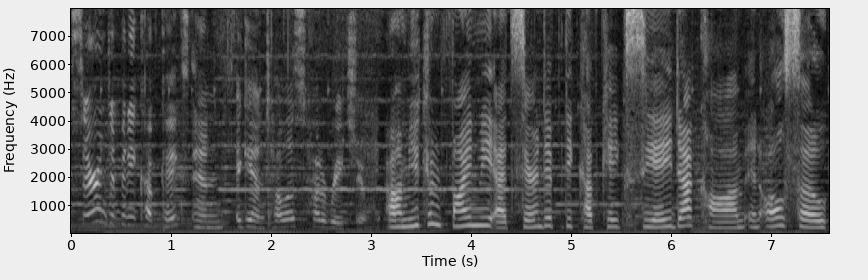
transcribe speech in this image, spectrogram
Serendipity Cupcakes. And again, tell us how to reach you. Um, you can find me at serendipitykupcakesca.com and also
